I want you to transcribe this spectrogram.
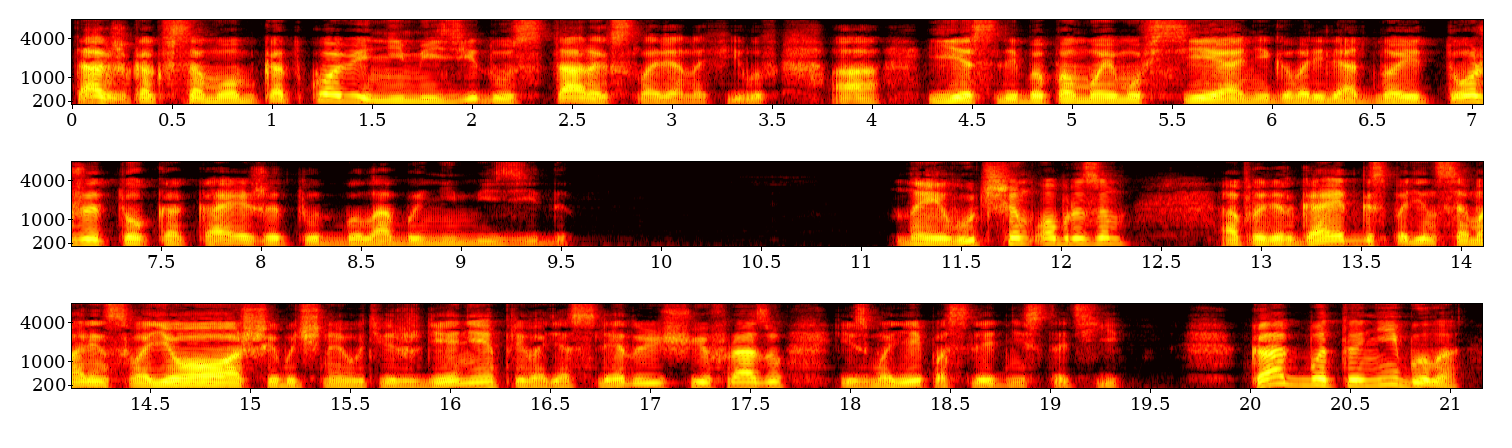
так же, как в самом Каткове Немезиду старых славянофилов. А если бы, по-моему, все они говорили одно и то же, то какая же тут была бы Немезида? Наилучшим образом опровергает господин Самарин свое ошибочное утверждение, приводя следующую фразу из моей последней статьи. Как бы то ни было, —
